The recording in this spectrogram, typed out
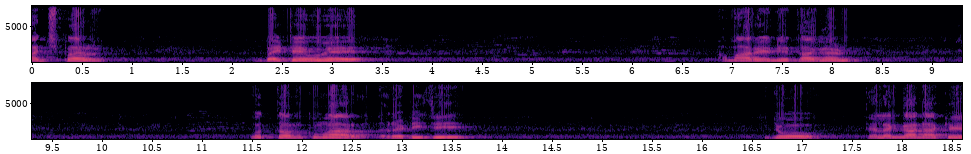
मंच पर बैठे हुए हमारे नेतागण, उत्तम कुमार रेड्डी जी, जो तेलंगाना के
